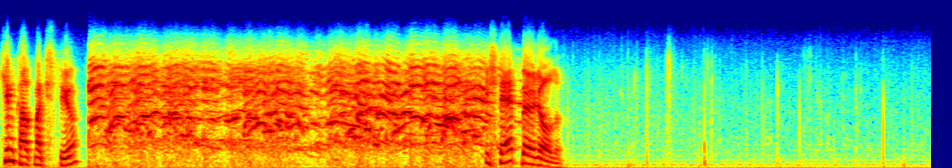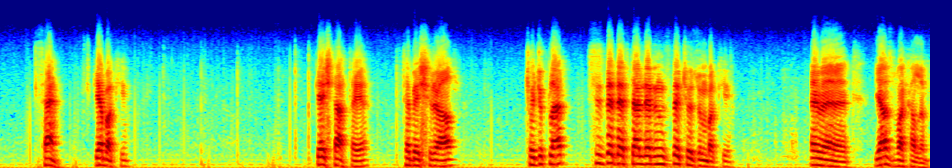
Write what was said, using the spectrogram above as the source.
kim kalkmak istiyor? İşte hep böyle olur. Sen, gel bakayım. Geç tahtaya, tebeşiri al. Çocuklar, siz de defterlerinizde çözün bakayım. Evet, yaz bakalım.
